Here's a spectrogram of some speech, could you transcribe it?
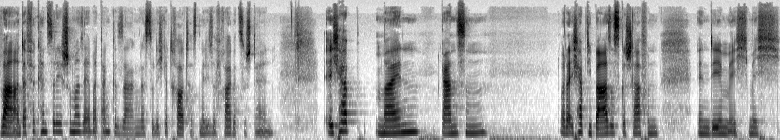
war. Und dafür kannst du dir schon mal selber Danke sagen, dass du dich getraut hast, mir diese Frage zu stellen. Ich habe meinen ganzen, oder ich habe die Basis geschaffen, indem ich mich,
